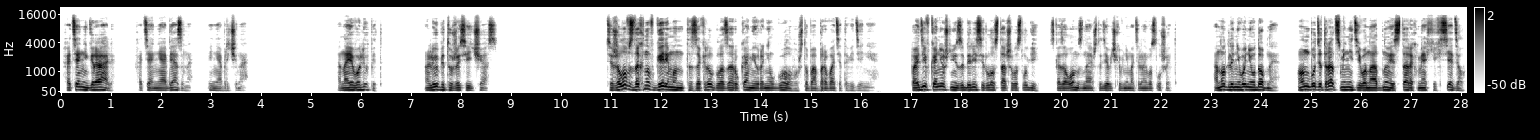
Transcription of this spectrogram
хотя не Грааль, хотя не обязана и не обречена. Она его любит. Любит уже сейчас. Тяжело вздохнув, Герримонт закрыл глаза руками и уронил голову, чтобы оборвать это видение. «Пойди в конюшню и забери седло старшего слуги», — сказал он, зная, что девочка внимательно его слушает. «Оно для него неудобное. Он будет рад сменить его на одно из старых мягких седел,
